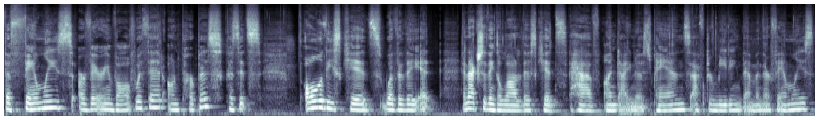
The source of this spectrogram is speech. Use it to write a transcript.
the families are very involved with it on purpose because it's all of these kids whether they and I actually think a lot of those kids have undiagnosed pans after meeting them and their families.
